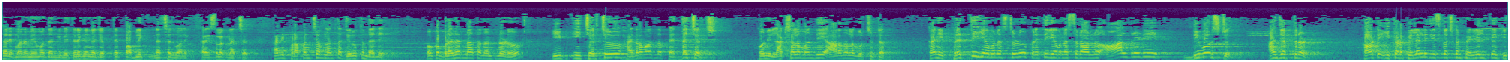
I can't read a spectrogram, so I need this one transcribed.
సరే మనమేమో దానికి వ్యతిరేకంగా చెప్తే పబ్లిక్ నచ్చదు వాళ్ళకి క్రైస్తవులకు నచ్చదు. కానీ ప్రపంచంలో అంతా జరుగుతుంది అదే. ఒక బ్రదర్ నాతో అంటున్నాడు ఈ ఈ చర్చ్ హైదరాబాద్లో పెద్ద చర్చ్. కొన్ని లక్షల మంది ఆరాధనలో కూర్చుంటారు. కానీ ప్రతి యవనస్తుడు ప్రతి యవనస్తురాలు ఆల్రెడీ డివోర్స్డ్ అని చెప్తున్నాడు. కాబట్టి ఇక్కడ పిల్లల్ని తీసుకొచ్చుకొని పెళ్ళిళ్ళకి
